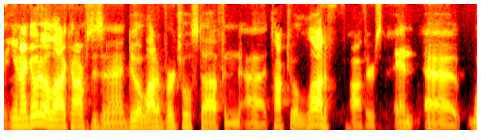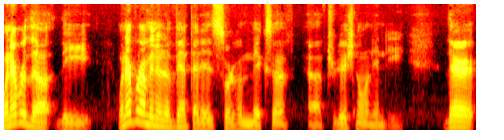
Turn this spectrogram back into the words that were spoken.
you know i go to a lot of conferences and i do a lot of virtual stuff and uh, talk to a lot of authors. And uh, whenever the the whenever i'm in an event that is sort of a mix of of traditional and indie there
